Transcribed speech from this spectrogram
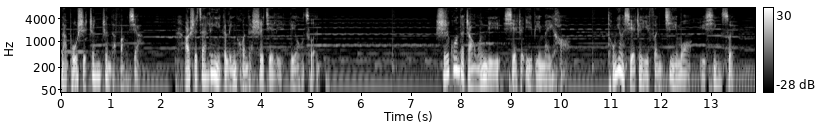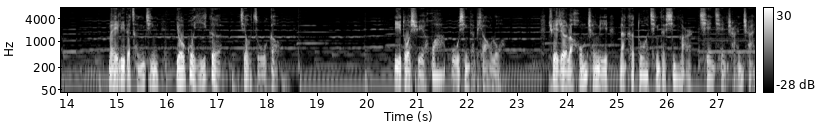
那不是真正的放下，而是在另一个灵魂的世界里留存。时光的掌纹里写着一笔美好，同样写着一份寂寞与心碎。美丽的曾经，有过一个就足够。一朵雪花无心的飘落。却惹了红尘里那颗多情的心儿牵牵缠缠。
